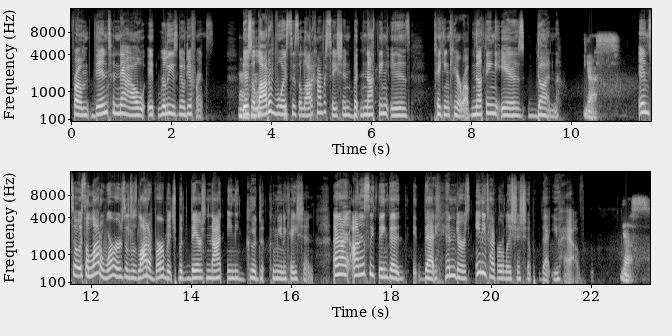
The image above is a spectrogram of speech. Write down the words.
from then to now it really is no difference there's a Mhm. lot of voices a lot of conversation but nothing is taken care of nothing is done Yes. And so it's a lot of words there's a lot of verbiage but there's not any good communication and i honestly think that that hinders any type of relationship that you have Yes.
